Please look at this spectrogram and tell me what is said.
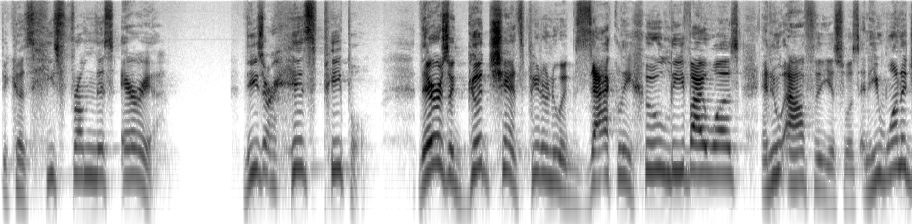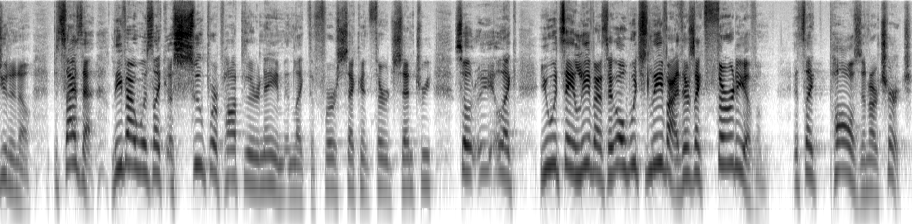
because he's from this area. These are his people. There is a good chance Peter knew exactly who Levi was and who Alphaeus was, and he wanted you to know. Besides that, Levi was like a super popular name in like the first, second, third century. So, like, you would say Levi, it's like, oh, which Levi? There's like 30 of them. It's like Paul's in our church,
